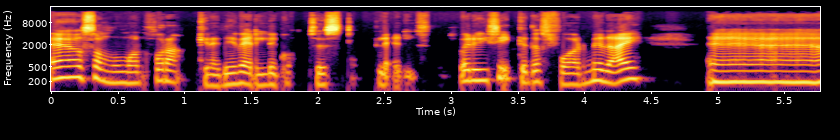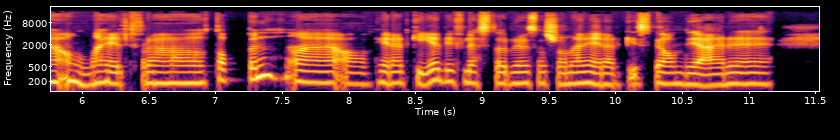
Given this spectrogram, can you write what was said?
og så må man forankre det veldig godt hos toppledelsen. For hvis ikke det får med deg alle helt fra toppen av hierarkiet, de fleste organisasjoner er hierarkiske om de er Eh,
